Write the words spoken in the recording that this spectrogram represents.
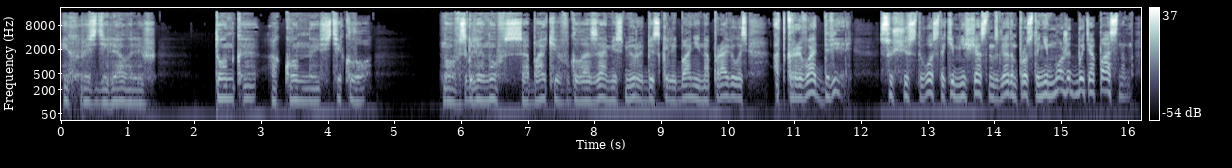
их разделяло лишь тонкое оконное стекло. Но, взглянув собаке в глаза, мисс Мюррей без колебаний направилась открывать дверь. Существо с таким несчастным взглядом просто не может быть опасным —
